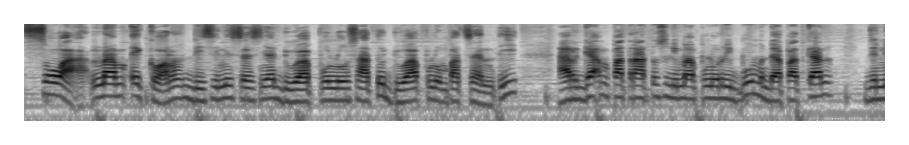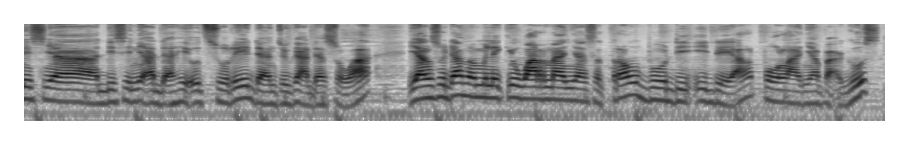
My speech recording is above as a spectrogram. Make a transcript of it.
soa 6 ekor. Di sini size-nya 21 24 cm. Harga 450.000 mendapatkan jenisnya di sini ada hiutsuri dan juga ada soa yang sudah memiliki warnanya strong, body ideal, polanya bagus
